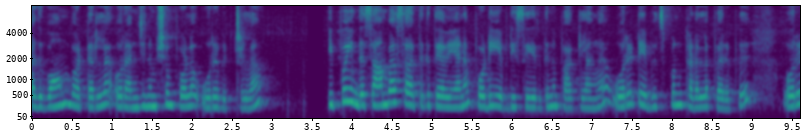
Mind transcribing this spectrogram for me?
அது வார்ம் வாட்டரில் ஒரு அஞ்சு நிமிஷம் போல் ஊற விட்டுறலாம். இப்போ இந்த சாம்பார் சாதத்துக்கு தேவையான பொடி எப்படி செய்கிறதுன்னு பார்க்கலாங்க. ஒரு டேபிள் ஸ்பூன் கடலைப்பருப்பு ஒரு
